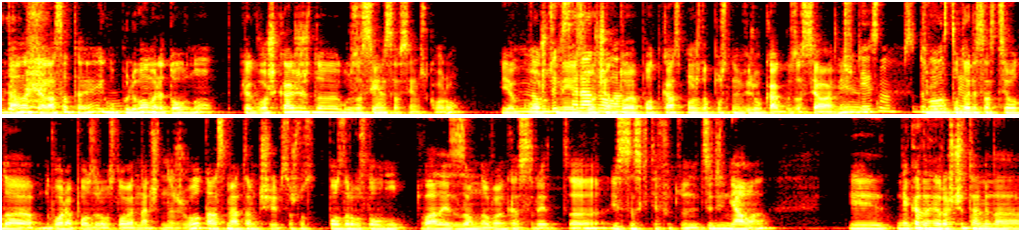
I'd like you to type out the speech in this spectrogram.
Да, на терасата е и го поливам редовно. Какво ще кажеш да го засеем съвсем скоро? И ако Много още не е излъчен този подкаст, може да пуснем видео как го засяваме. Чудесно, с Ти ми го подари с цел да водя по-здравословен начин на живот. Аз смятам, че всъщност по-здравословно това да излизам навънка сред а, истинските фитонициди няма. И нека да не разчитаме на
